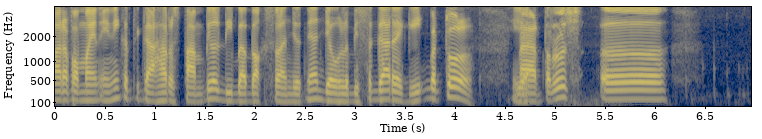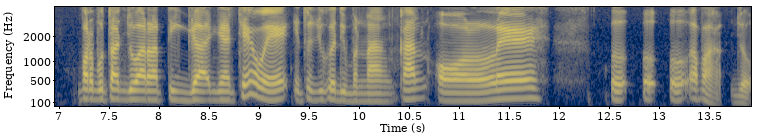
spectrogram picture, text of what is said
para pemain ini ketika harus tampil di babak selanjutnya jauh lebih segar ya Gi. betul. Iya. Nah terus eh perebutan juara tiganya cewek itu juga dimenangkan oleh eh eh, eh, apa Jo?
